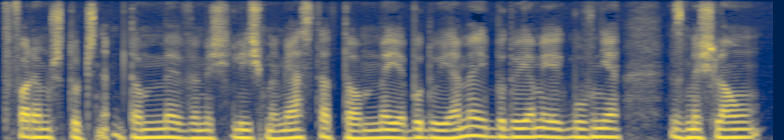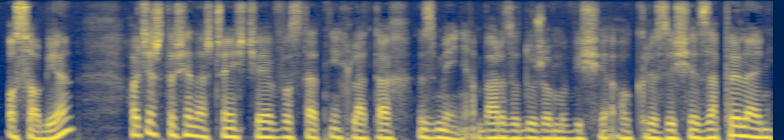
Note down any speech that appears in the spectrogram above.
tworem sztucznym. To my wymyśliliśmy miasta, to my je budujemy i budujemy je głównie z myślą o sobie, chociaż to się na szczęście w ostatnich latach zmienia. Bardzo dużo mówi się o kryzysie zapyleń,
